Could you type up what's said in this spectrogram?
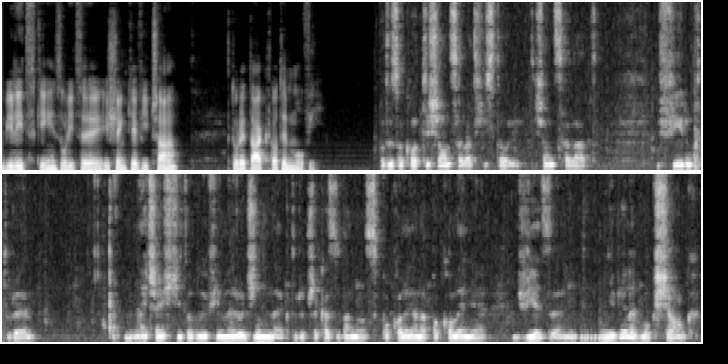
Bilicki z ulicy Sienkiewicza, który tak o tym mówi. To jest około tysiąca lat historii, tysiąca lat firm, które najczęściej to były firmy rodzinne, które przekazywano z pokolenia na pokolenie wiedzę. Niewiele było ksiąg.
